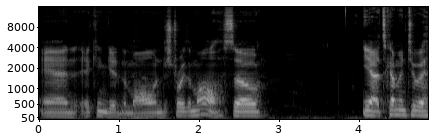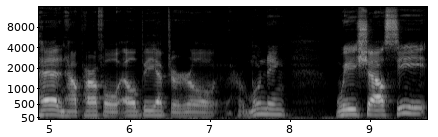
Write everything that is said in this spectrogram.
and it can get in the mall and destroy them all. So, yeah, it's coming to a head, and how powerful LB after her her wounding, we shall see.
